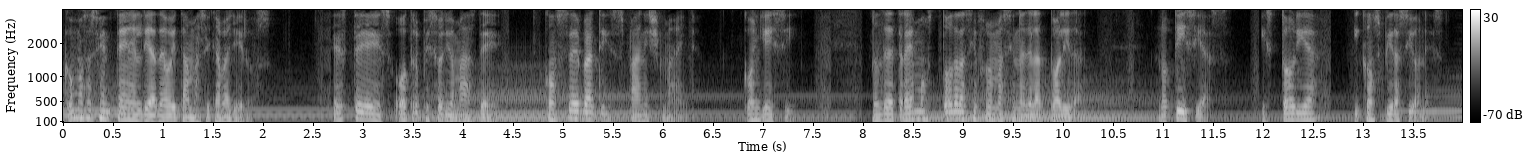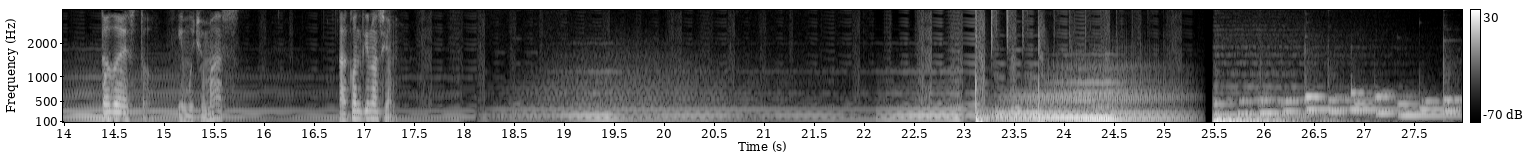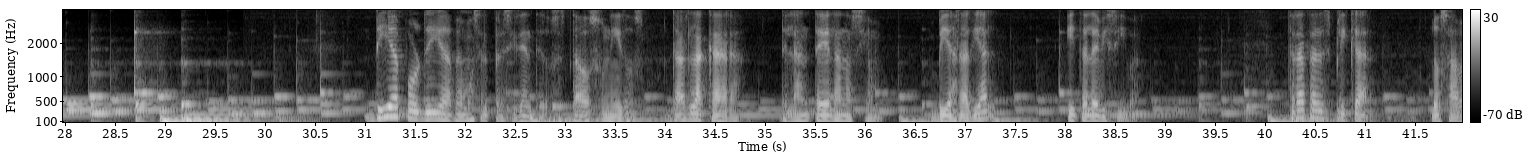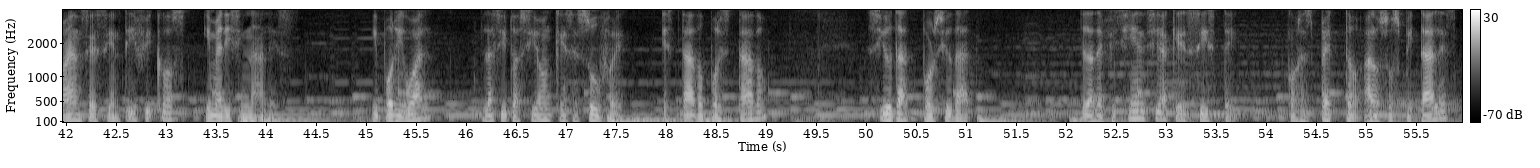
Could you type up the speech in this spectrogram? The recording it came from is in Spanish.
¿Cómo se sienten el día de hoy, damas y caballeros? Este es otro episodio más de Conservative Spanish Mind con JC, donde traemos todas las informaciones de la actualidad, noticias, historia y conspiraciones. Todo esto y mucho más a continuación. Día por día vemos al presidente de los Estados Unidos dar la cara delante de la nación vía radial y televisiva. Trata de explicar los avances científicos y medicinales y por igual la situación que se sufre estado por estado, ciudad por ciudad, de la deficiencia que existe con respecto a los hospitales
